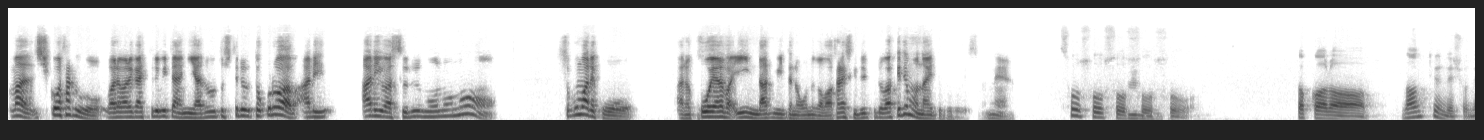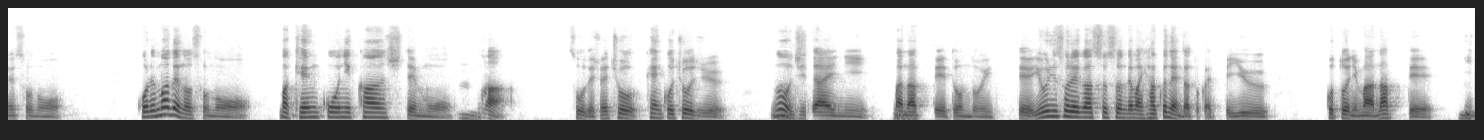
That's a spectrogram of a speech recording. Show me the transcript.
まあ、試行錯誤、我々がやってるみたいにやろうとしてるところはあり、ありはするものの、そこまでこう、あの、こうやればいいんだみたいなものが分かりやすく出てるわけでもないってことですよね。そうそうそうそうそう。だから、なんて言うんでしょうね、その、これまでのその、まあ、健康に関しても、うんまあ、そうでしょうね、長健康長寿の時代に、まあ、なってどんどんいって、よりそれが進んで、まあ、100年だとかっていうことにまあなっていっ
